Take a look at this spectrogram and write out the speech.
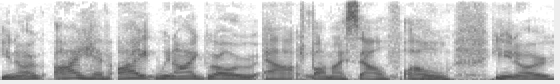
you know? I have i when i go out by myself i'll you know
